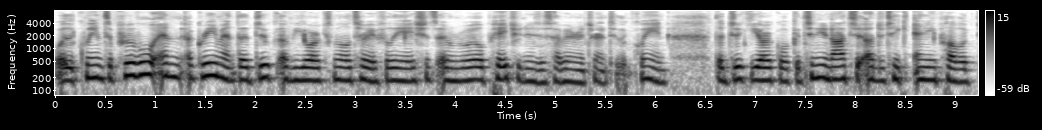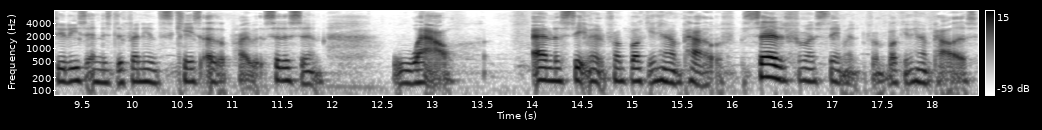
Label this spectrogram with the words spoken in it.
With the Queen's approval and agreement, the Duke of York's military affiliations and royal patronages have been returned to the Queen. The Duke of York will continue not to undertake any public duties and is defending this case as a private citizen. Wow and a statement from Buckingham Palace. Said from a statement from Buckingham Palace.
